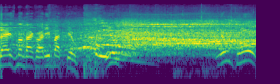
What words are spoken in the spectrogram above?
10 Mandaguari bateu. E o, e o gol.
